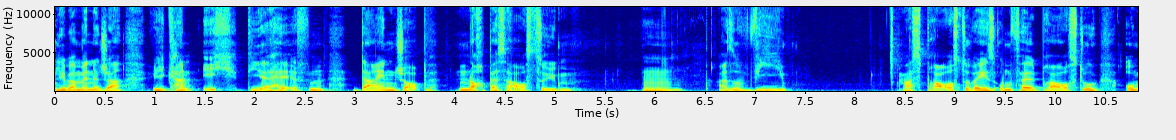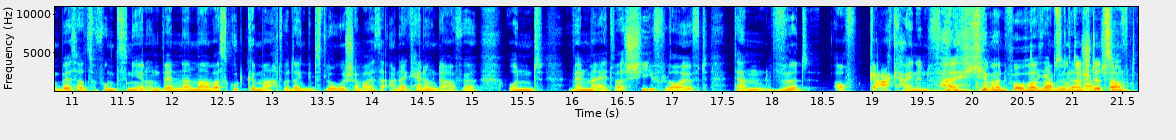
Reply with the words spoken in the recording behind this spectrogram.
lieber Manager, wie kann ich dir helfen, deinen Job noch besser auszuüben? Also wie, was brauchst du, welches Umfeld brauchst du, um besser zu funktionieren? Und wenn dann mal was gut gemacht wird, dann gibt es logischerweise Anerkennung dafür. Und wenn mal etwas schief läuft, dann wird auf gar keinen Fall jemand vor versammelter. Mannschaft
